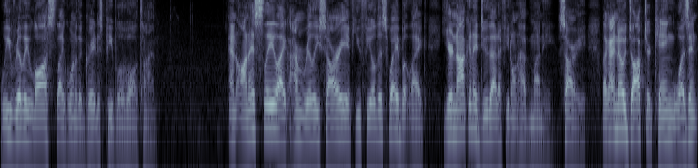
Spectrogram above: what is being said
we really lost like one of the greatest people of all time. And honestly, like I'm really sorry if you feel this way, but like you're not to do that if you don't have money. Sorry. Like I know Dr. King wasn't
